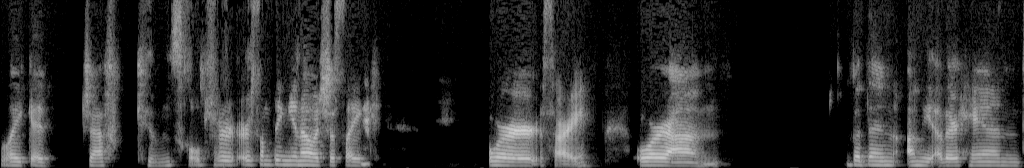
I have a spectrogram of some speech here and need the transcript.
like a Jeff Koons sculpture or something, you know, it's just like or sorry. Or um but then on the other hand,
